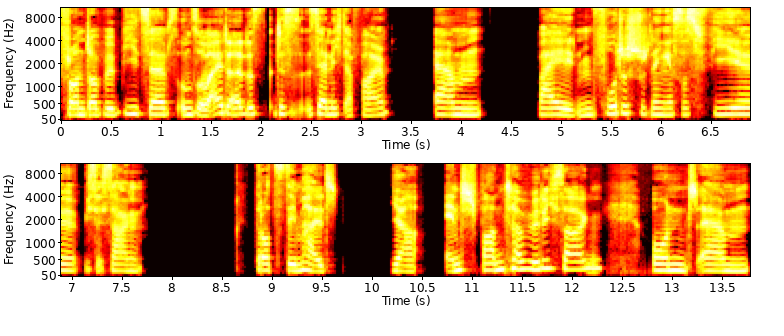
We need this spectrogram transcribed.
Frontdoppel, Bizeps und so weiter. Das, das ist ja nicht der Fall. Ähm, bei einem Fotoshooting ist es viel, wie soll ich sagen, trotzdem halt, ja, entspannter, würde ich sagen. Und ähm,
